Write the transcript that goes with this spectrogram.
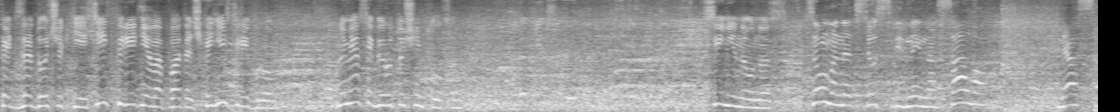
Мякоть, задочек есть, есть передняя лопаточка, есть ребро. Но мясо берут очень плохо. Свинина у нас. Це у мене все свинина, сало, мясо.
